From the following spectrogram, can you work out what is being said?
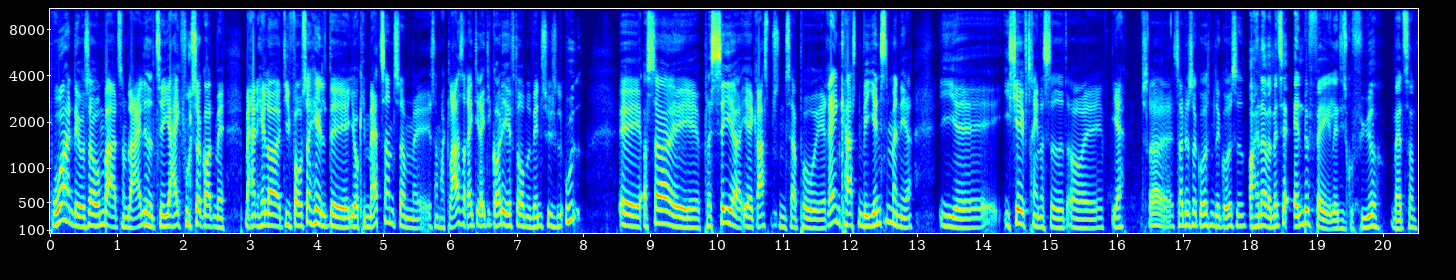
bruger han det jo så åbenbart som lejlighed til. Jeg har ikke fuldt så godt med, men han hælder, de får så hældt uh, Joachim Madsen, som, uh, som har klaret sig rigtig, rigtig godt i efteråret med Vendsyssel, ud. Øh, og så øh, placerer Erik Rasmussen sig på øh, ren Carsten jensen manier i, øh, i cheftrænersædet, og øh, ja, så, øh, så er det jo så gået, som det er gået siden. Og han har været med til at anbefale, at de skulle fyre Madsen.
